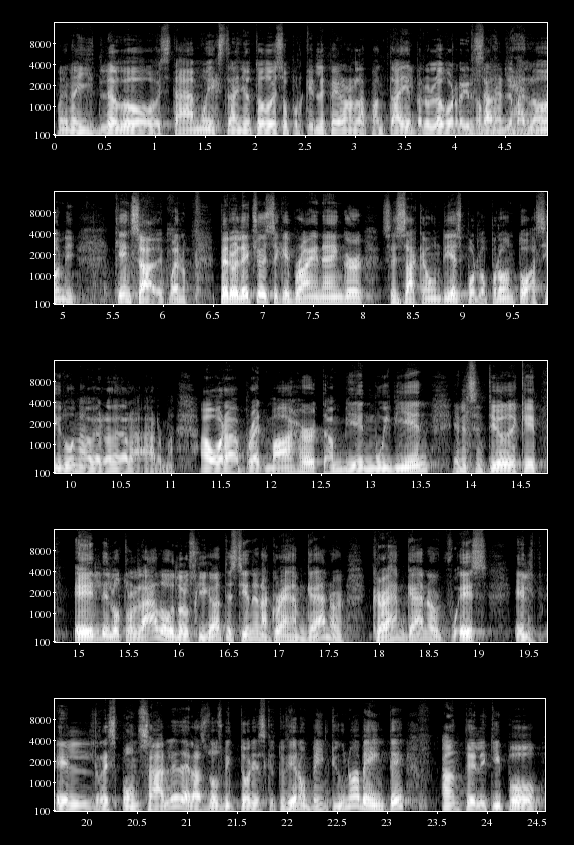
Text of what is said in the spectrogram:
Bueno, y luego está muy extraño todo eso porque le pegaron la pantalla, pero luego regresaron el balón y quién sabe. Bueno, pero el hecho es de que Brian Anger se saca un 10 por lo pronto ha sido una verdadera arma. Ahora, Brett Maher también muy bien en el sentido de que él del otro lado de los gigantes tienen a Graham Ganner. Graham Ganner es el, el responsable de las dos victorias que tuvieron, 21 a 20 ante el equipo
